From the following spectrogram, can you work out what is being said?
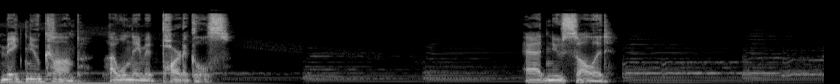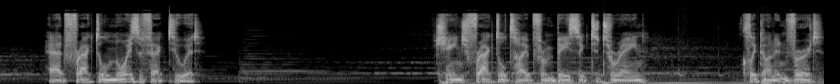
Make new comp, I will name it Particles. Add new solid. Add fractal noise effect to it. Change fractal type from basic to terrain. Click on invert.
